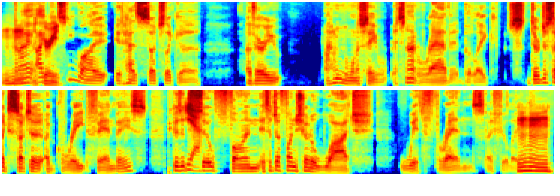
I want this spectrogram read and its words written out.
Mhm. and I, I can see why it has such like a a very I don't even want to say it's not rabid, but like they're just like such a, a great fan base because it's Yeah. so fun. It's such a fun show to watch with friends. I feel like Mhm.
